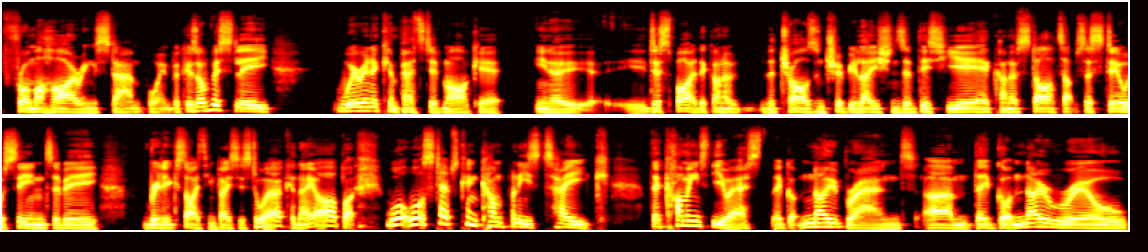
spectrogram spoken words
from a hiring standpoint, because obviously, we're in a competitive market you know, despite the kind of the trials and tribulations of this year, kind of startups are still seen to be really exciting places to work, and they are. But what what steps can companies take? They're coming to the US. They've got no brand. Um, they've got no real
